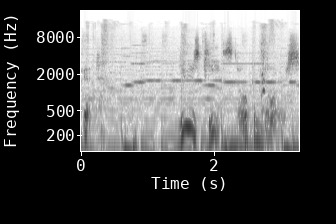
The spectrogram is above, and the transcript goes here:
Good. Use keys to open doors.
